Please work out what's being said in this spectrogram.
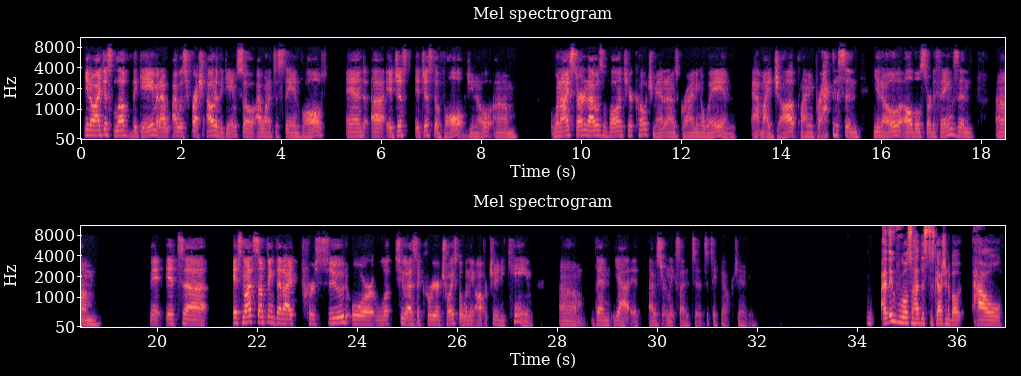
you know, I just loved the game, and I I was fresh out of the game, so I wanted to stay involved, and uh, it just it just evolved, you know. Um, when I started, I was a volunteer coach, man, and I was grinding away and at my job, planning practice and, you know, all those sort of things. And, um, it, it uh, it's not something that I pursued or looked to as a career choice, but when the opportunity came, um, then yeah, it, I was certainly excited to to take the opportunity. I think we also had this discussion about how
